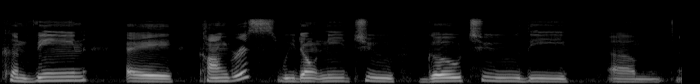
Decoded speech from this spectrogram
convene a Congress. We don't need to go to the um, uh,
